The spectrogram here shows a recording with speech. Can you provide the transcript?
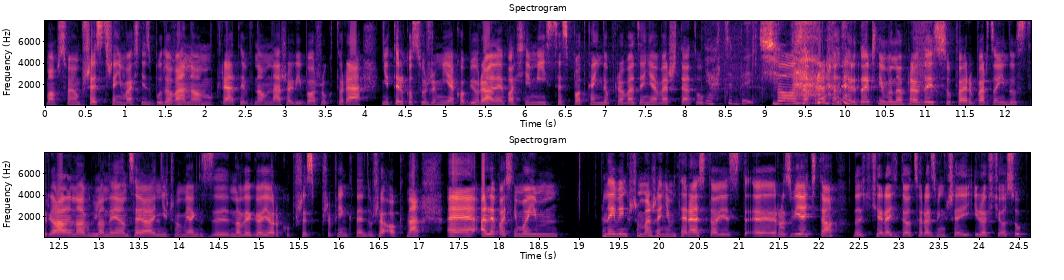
Mam swoją przestrzeń właśnie zbudowaną, Mhm. kreatywną na Żoliborzu, która nie tylko służy mi jako biuro, ale właśnie miejsce spotkań do prowadzenia warsztatów. Ja chcę być. No, zapraszam serdecznie, bo naprawdę jest super, bardzo industrialna, wyglądająca niczym jak z Nowego Jorku przez przepiękne, duże okna. E, ale właśnie moim największym marzeniem teraz to jest e, rozwijać to, docierać do coraz większej ilości osób,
